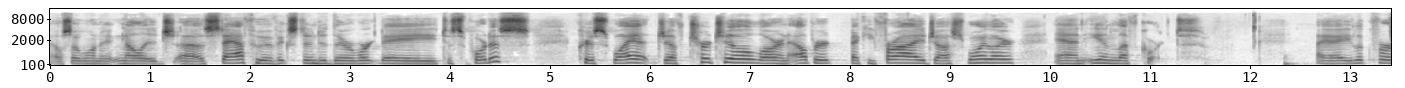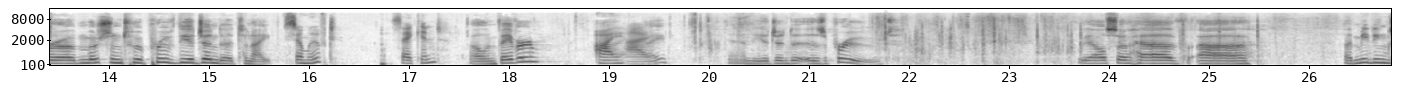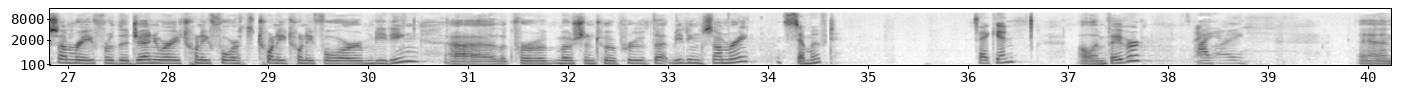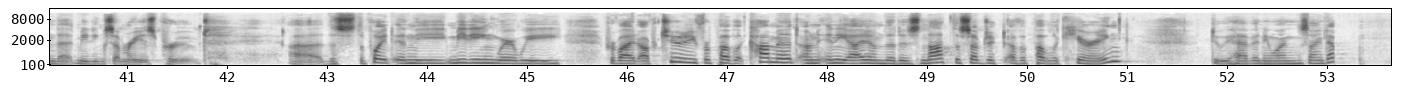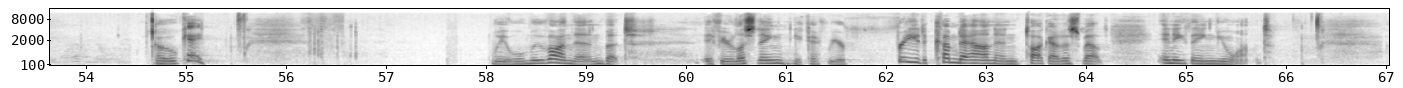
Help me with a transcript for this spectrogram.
I also want to acknowledge uh, staff who have extended their workday to support us. Chris Wyatt, Jeff Churchill, Lauren Albert, Becky Fry, Josh Moyler, and Ian Lefcourt. I look for a motion to approve the agenda tonight. So moved. Second. All in favor? Aye. Aye. And the agenda is approved. We also have uh, a meeting summary for the January 24th, 2024 meeting. Uh, Look for a motion to approve that meeting summary. So moved. Second. All in favor? Aye. And that meeting summary is approved. Uh, This is the point in the meeting where we provide opportunity for public comment on any item that is not the subject of a public hearing. Do we have anyone signed up? Okay. We will move on then, but if you're listening, you can- you're free to come down and talk at us about anything you want.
